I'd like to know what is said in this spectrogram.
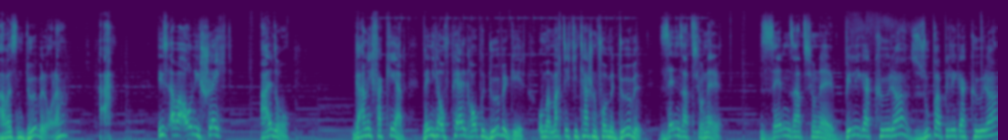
Aber ist ein Döbel, oder? Ha. Ist aber auch nicht schlecht. Also, gar nicht verkehrt. Wenn hier auf Perlgraupe Döbel geht und man macht sich die Taschen voll mit Döbel, sensationell. Sensationell. Billiger Köder, super billiger Köder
